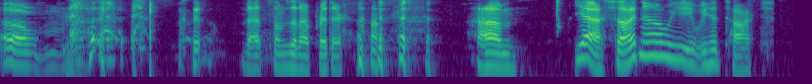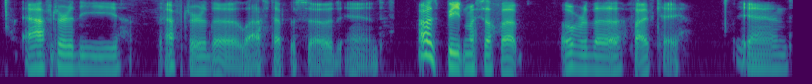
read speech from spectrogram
Oh, that sums it up right there. um, yeah. So I know we we had talked after the after the last episode, and I was beating myself up over the 5K, and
